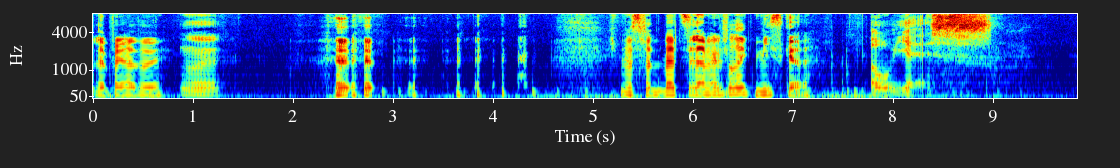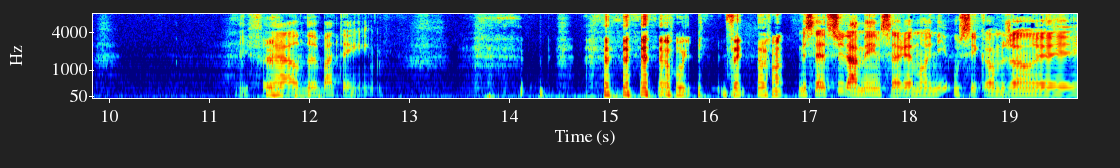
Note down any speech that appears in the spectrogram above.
Le prêtre, ouais. Ouais. Je me suis fait baptiser la même journée que Miska. Oh, yes. Les frères de baptême. oui, exactement. Mais c'était-tu la même cérémonie ou c'est comme genre euh,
